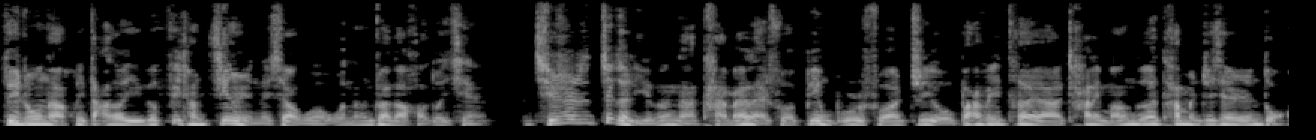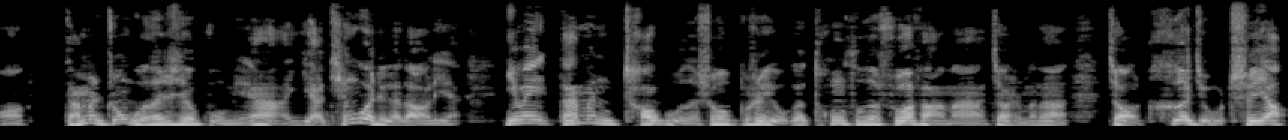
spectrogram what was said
最终呢会达到一个非常惊人的效果，我能赚到好多钱。其实这个理论呢，坦白来说，并不是说只有巴菲特呀、查理芒格他们这些人懂。咱们中国的这些股民啊，也听过这个道理，因为咱们炒股的时候，不是有个通俗的说法吗？叫什么呢？叫喝酒吃药，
